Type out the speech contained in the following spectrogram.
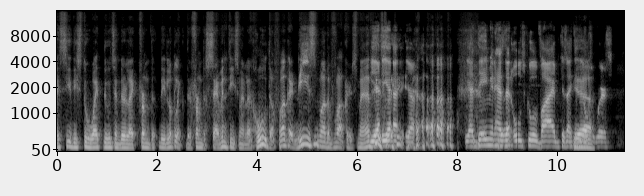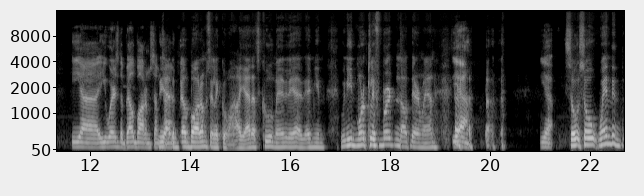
I see these two white dudes, and they're like from the they look like they're from the seventies, man. Like who the fuck are these motherfuckers, man? Yeah, yeah, yeah. Yeah, Damien has that old school vibe because I think he also wears he uh he wears the bell bottoms sometimes. yeah, the bell bottoms, and like wow, yeah, that's cool, man. Yeah, I mean, we need more Cliff Burton out there, man. yeah. Yeah. So so when did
